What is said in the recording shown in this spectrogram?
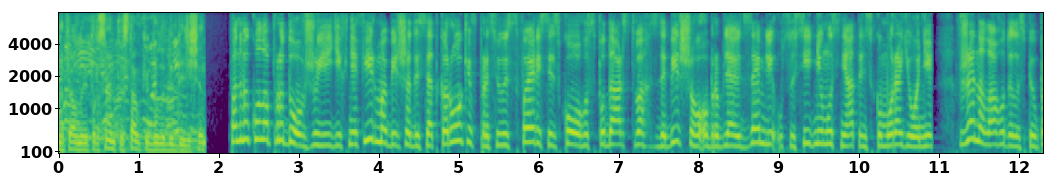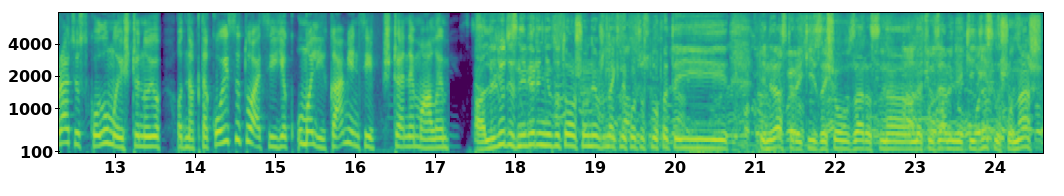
напевно, і проценти ставки були б більші. Пан Микола продовжує. Їхня фірма більше десятка років працює у сфері сільського господарства. Здебільшого обробляють землі у сусідньому Снятинському районі. Вже налагодили співпрацю з Коломийщиною. Однак такої ситуації, як у Малій Кам'янці, ще не мали. Але люди зневірені до того, що вони вже навіть не хочуть слухати і інвестор, який зайшов зараз на, на цю землю, який дійсно, що наш,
